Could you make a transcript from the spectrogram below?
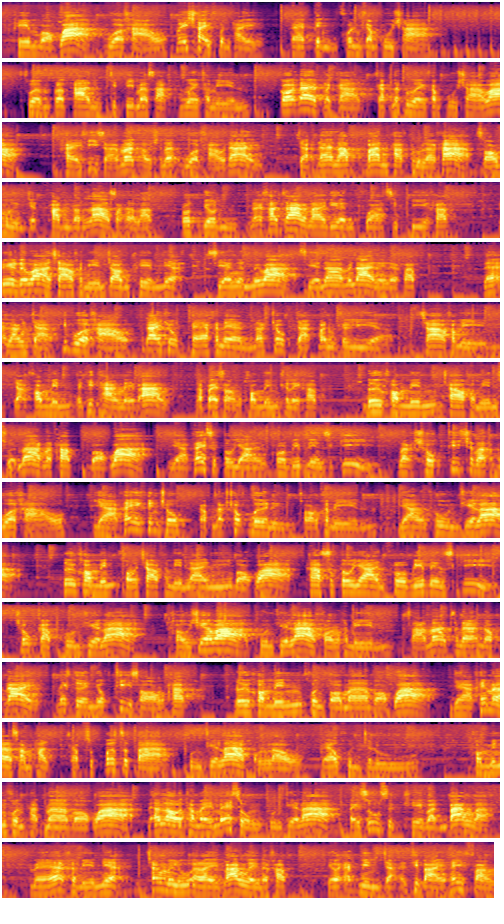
เคลมบอกว่าบัวขาวไม่ใช่คนไทย แต่เป็นคนกัมพูชา ส่วนประธานกิตติมศักดิ์มวยเขมรก็ได้ประกาศกับนักมวยกัมพูชาว่า ใครที่สามารถเอาชนะบัวขาวได้ จะได้รับบ้านพักมูลค่า 27,000 ดอลลาร์สหรัฐ รถยนต์ และค่าจ้างรายเดือนกว่า 10 ปีครับ เรียกได้ว่าชาวขมรจอมเคลมเนี่ย เสียเงินไม่ว่าเสียหน้าไม่ได้เลยนะครับ และหลังจากที่บัวขาวได้ชกแพ้คะแนนนักชกจากบันเกเลีย ชาวขมรจะคอมเมนต์ไปทิศทางไหนบ้าง เราไปส่องคอมเมนต์กันเลยครับ โดยคอมเมนต์ชาวขมรส่วนมากนะครับ บอกว่าอยากให้สตยานโครบิฟเลนสกี้นักชกที่ชนะบัวขาวอยากให้ขึ้นชกกับนักชกเบอร์หนึ่งของขมรอย่างทูนเทียร่า โดยคอมเมนต์ของชาวขมรรายนี้บอกว่าหากสโตยานโครบิฟเลนสกี้ชกกับทูนเทียร่าเขาเชื่อว่าทูนเทียร่าของขมรสามารถชนะน็อกได้ไม่เกินยกที่ 2 ครับ โดยคอมเมนต์คนต่อมาบอกว่า อยากให้มาสัมผัสกับซูเปอร์สตาร์ทูนเทียร่าของเรา แล้วคุณจะรู้คอมเมนต์คนถัดมาบอกว่า แล้วเราทำไมไม่ส่งทูนเทียร่าไปสู้ศึกเคบันบ้างล่ะ แม้ขมรเนี่ยช่างไม่รู้อะไรบ้างเลยนะครับ เดี๋ยวแอดมินจะอธิบายให้ฟัง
